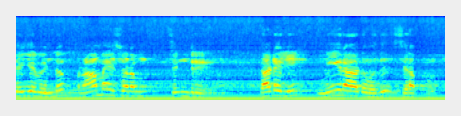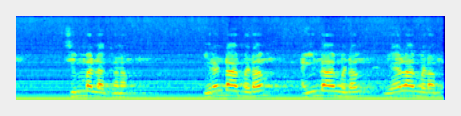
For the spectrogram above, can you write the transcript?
செய்ய வேண்டும். ராமேஸ்வரம் சென்று கடலில் நீராடுவது சிறப்பு. சிம்ம லக்கணம் இரண்டாம் இடம் ஐந்தாம் இடம் ஏழாம் இடம்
